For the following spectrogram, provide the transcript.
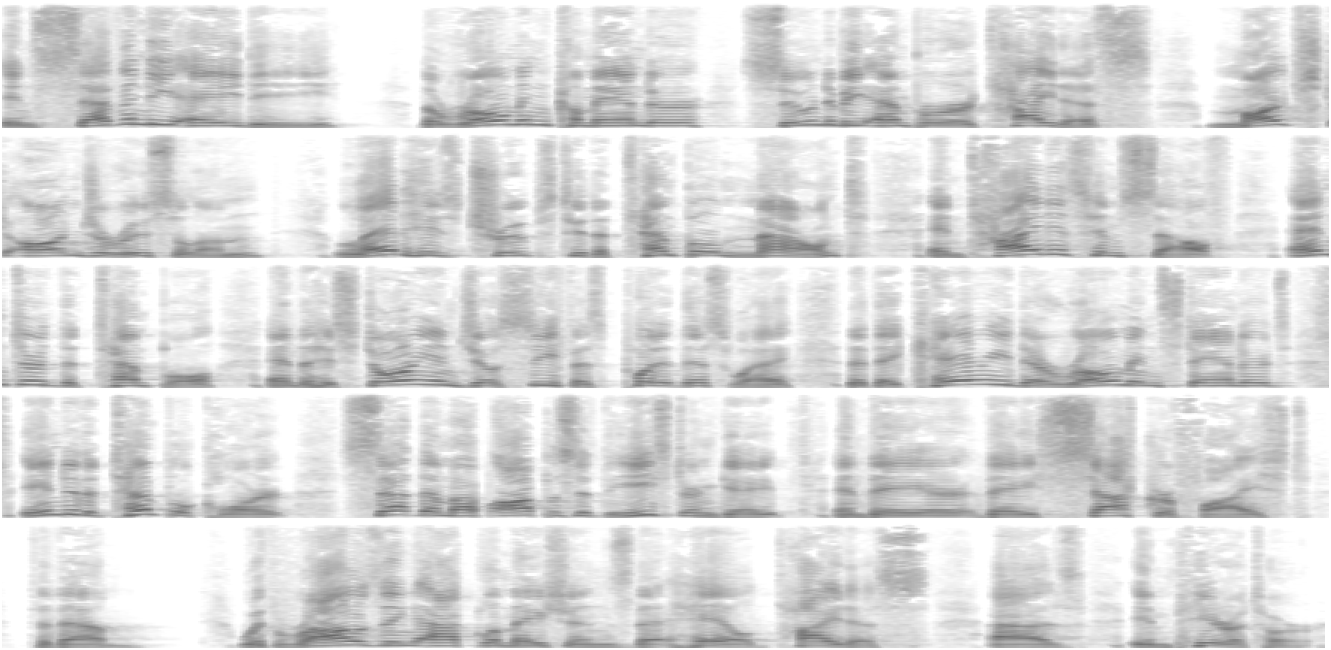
In 70 AD, the Roman commander, soon to be Emperor Titus, marched on Jerusalem, led his troops to the Temple Mount, and Titus himself entered the temple, and the historian Josephus put it this way that they carried their Roman standards into the temple court, set them up opposite the eastern gate, and there they sacrificed to them with rousing acclamations that hailed Titus as imperator.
